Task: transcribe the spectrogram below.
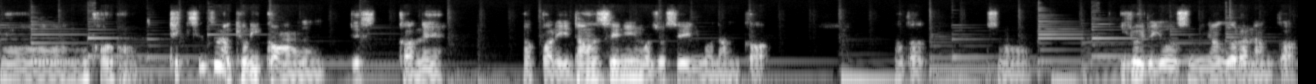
あーなんかあるかな。適切な距離感ですかね。やっぱり男性にも女性にもなんか、なんか、その、いろいろ様子見ながらなんか、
